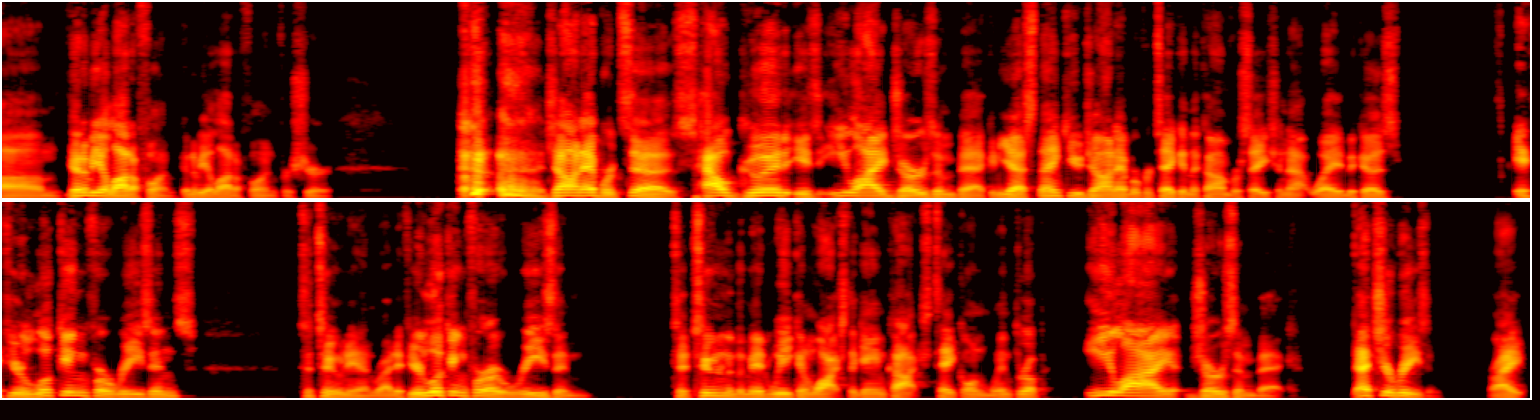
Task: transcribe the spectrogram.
um, going to be a lot of fun. Going to be a lot of fun for sure. John Edwards says, How good is Eli Jerzembeck? And yes, thank you, John Edward, for taking the conversation that way because if you're looking for reasons to tune in, right? If you're looking for a reason to tune into the midweek and watch the Gamecocks take on Winthrop, Eli Jerzembeck. That's your reason, right?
